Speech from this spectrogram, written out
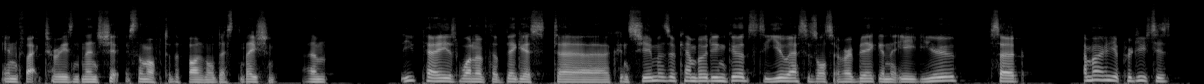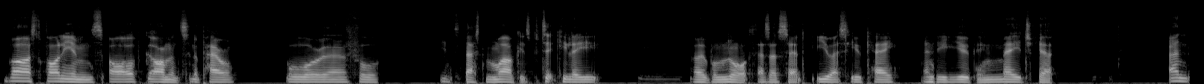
in factories and then ships them off to the final destination. Um, the UK is one of the biggest uh, consumers of Cambodian goods. The US is also very big in the EU. So Cambodia produces vast volumes of garments and apparel for uh, for international markets, particularly the global north, as I said, US, UK, and EU being major and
